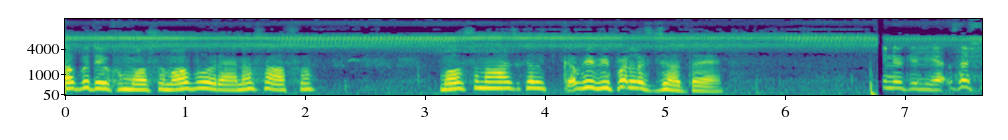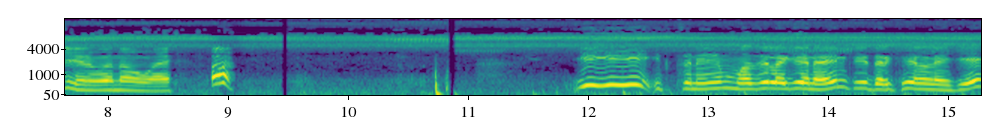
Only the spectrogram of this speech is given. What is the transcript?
अब देखो मौसम, अब हो रहा है ना साफ़। मौसम आजकल कभी भी पलट जाता है। तीनों के लिए ऐसा शेर बना हुआ है। आ! ये ये ये इतने मज़े लगे ना इनके इधर खेलने के।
